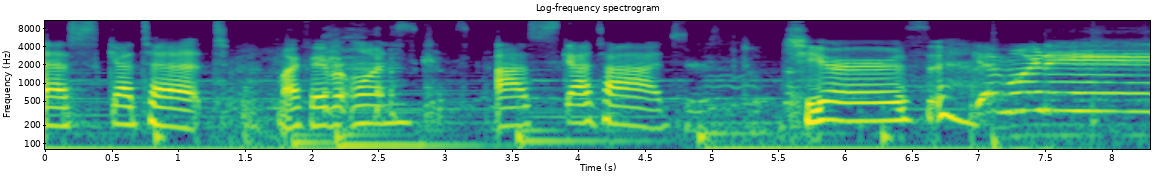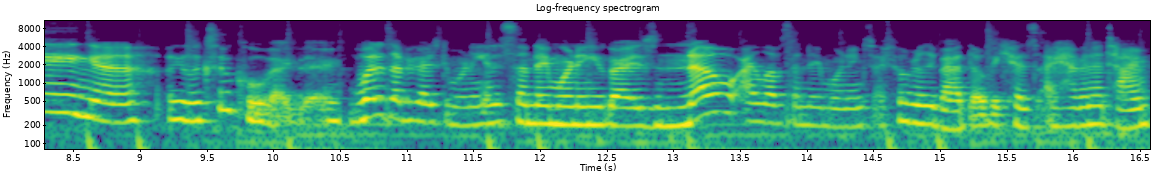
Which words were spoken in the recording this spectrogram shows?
Escatet, my favorite one. Escatet. Cheers. Good morning. Oh, you look so cool back there. What is up, you guys? Good morning. It is Sunday morning. You guys know I love Sunday mornings. I feel really bad though because I haven't had time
